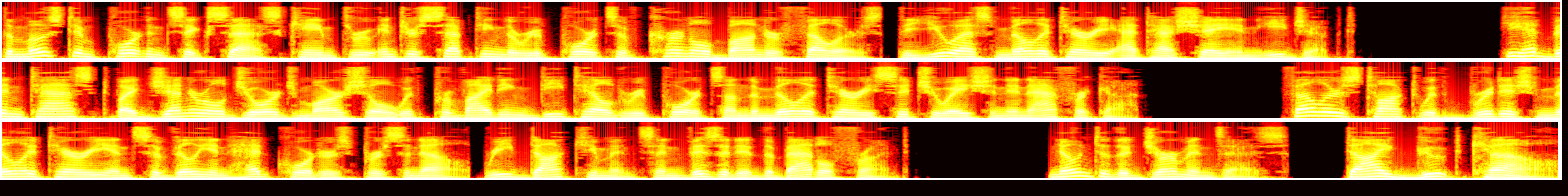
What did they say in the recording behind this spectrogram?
The most important success came through intercepting the reports of Colonel Bonner Fellers, the U.S. military attaché in Egypt. He had been tasked by General George Marshall with providing detailed reports on the military situation in Africa. Fellers talked with British military and civilian headquarters personnel, read documents and visited the battlefront. Known to the Germans as Die gute Quelle,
